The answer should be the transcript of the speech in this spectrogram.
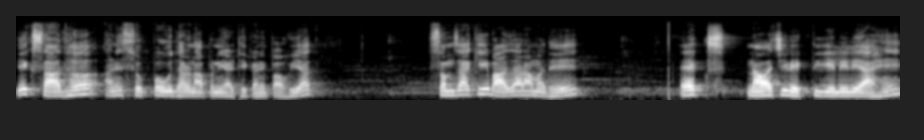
एक साधं आणि सोपं उदाहरण आपण या ठिकाणी पाहूयात. समजा की बाजारामध्ये एक्स नावाची व्यक्ती गेलेली आहे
